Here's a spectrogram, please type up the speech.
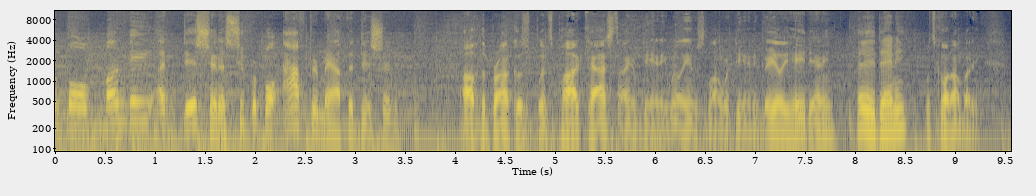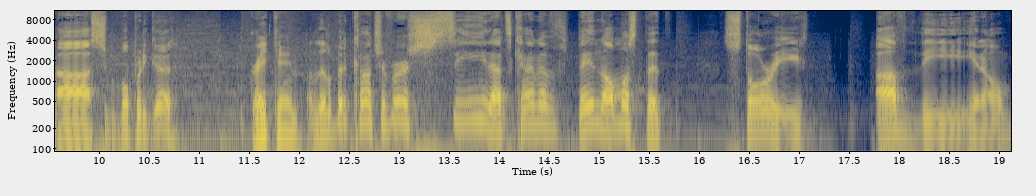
Super Bowl Monday edition, a Super Bowl aftermath edition of the Broncos Blitz podcast. I am Danny Williams along with Danny Bailey. Hey, Danny. Hey, Danny. What's going on, buddy? Uh, Super Bowl pretty good. Great game. A little bit of controversy. That's kind of been almost the story of the, you know,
